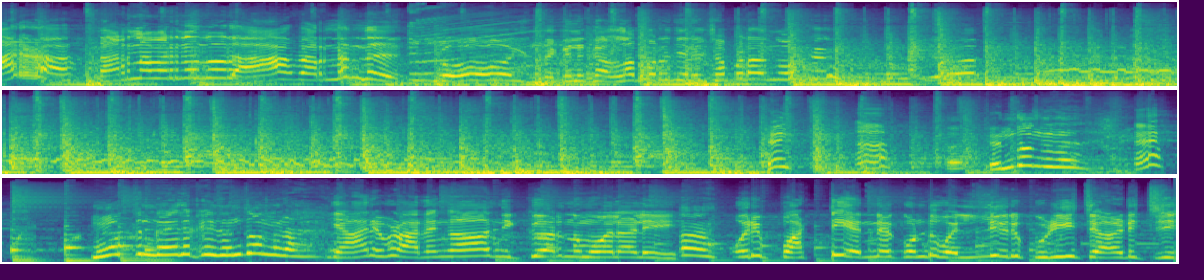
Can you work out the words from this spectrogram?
ആരടാ. ദാ എന്തെങ്കിലും കള്ളം പറഞ്ഞ് രക്ഷപ്പെടാൻ നോക്ക്. എന്തോന്നിത്? മൂത്തും കയ്യിലൊക്കെ ഇത് എന്തോന്നടാ ഞാനിവിടെ അനങ്ങാതെ നിൽക്കുമായിരുന്നു മുതലാളി ഒരു പട്ടി എന്നെ കൊണ്ട് വലിയൊരു കുഴി ചാടിച്ച്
